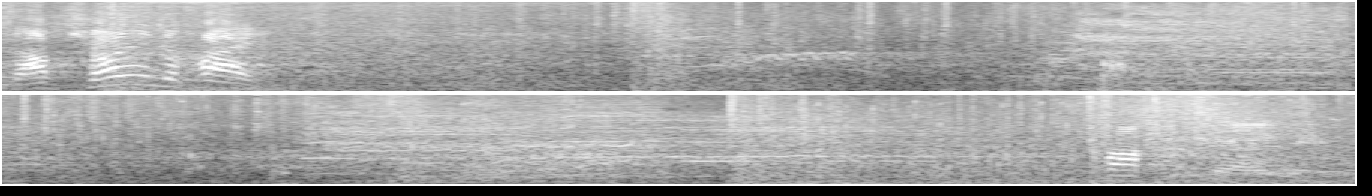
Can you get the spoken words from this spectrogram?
Stop trying to fight! Fuck dagger.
